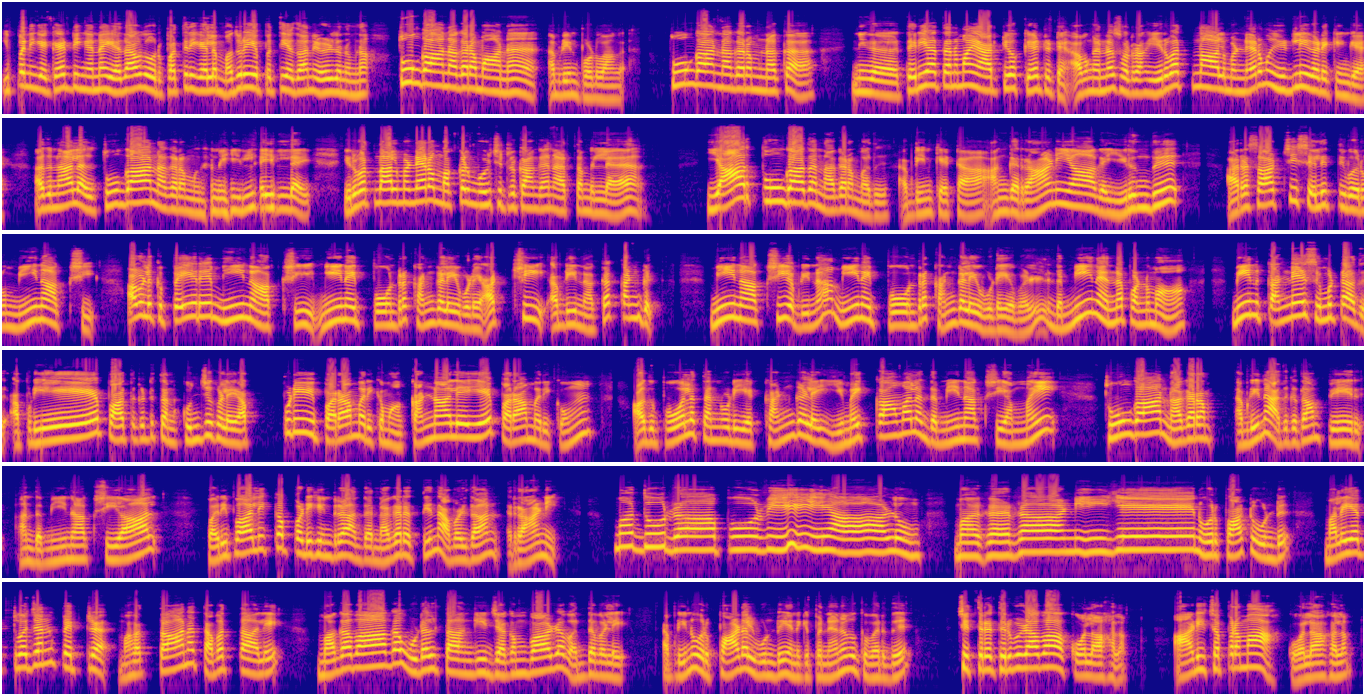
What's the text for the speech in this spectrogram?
இப்ப நீங்க கேட்டீங்கன்னா ஏதாவது ஒரு பத்திரிகையில மதுரையை பத்தி ஏதாவது எழுதணும்னா தூங்கா நகரமான அப்படின்னு போடுவாங்க. தூங்கா நகரம்னாக்கா நீங்க தெரியாதனமா யார்கிட்டயோ கேட்டுட்டேன். அவங்க என்ன சொல்றாங்க இருபத்தி நாலு மணி நேரமும் இட்லி கிடைக்குங்க. அதனால அது தூங்கா நகரம்ங்க இல்லை இல்லை. இருபத்தி நாலு மணி நேரம் மக்கள் முழிச்சிட்டு இருக்காங்கன்னு அர்த்தம் இல்லை. யார் தூங்காத நகரம் அது? அப்படின்னு கேட்டா அங்க ராணியாக இருந்து அரசாட்சி செலுத்தி வரும் மீனாட்சி. அவளுக்கு பெயரே மீனாட்சி மீனை போன்ற கண்களை உடைய அட்சி அப்படின்னாக்க கண்கள். மீனாட்சி அப்படின்னா மீனை போன்ற கண்களை உடையவள். இந்த மீனை என்ன பண்ணுமா? மீன் கண்ணே சிமிட்டாது. அப்படியே பார்த்துக்கிட்டு தன் குஞ்சுகளை அப்படி பராமரிக்குமா? கண்ணாலேயே பராமரிக்கும். அதுபோல தன்னுடைய கண்களை இமைக்காமல் அந்த மீனாட்சி அம்மை தூங்கா நகரம் அப்படின்னு அதுக்கு தான் பேர். அந்த மீனாட்சியால் பரிபாலிக்கப்படுகின்ற அந்த நகரத்தின் அவள்தான் ராணி. மதுராபுரி ஆளும் மகராணியேன். ஒரு பாட்டு உண்டு. மலையத்வஜன் பெற்ற மகத்தான தவத்தாலே மகவாக உடல் தாங்கி ஜகம்பாழ வந்தவளே அப்படின்னு ஒரு பாடல் உண்டு. எனக்கு இப்ப நினைவுக்கு வருது. சித்திர திருவிழாவா? கோலாகலம். ஆடி சப்பரமா? கோலாகலம்.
